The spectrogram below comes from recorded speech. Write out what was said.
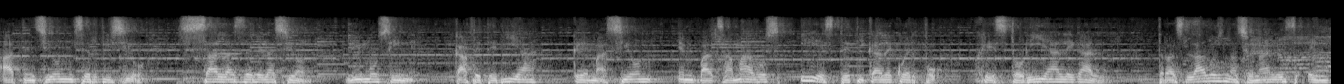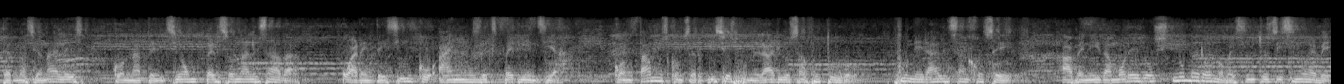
atención y servicio, salas de velación limosine, cafetería, cremación, embalsamados y estética de cuerpo, gestoría legal. traslados nacionales e internacionales con atención personalizada. 45 años de experiencia. Contamos con servicios funerarios a futuro. Funerales San José, Avenida Morelos, número 919,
